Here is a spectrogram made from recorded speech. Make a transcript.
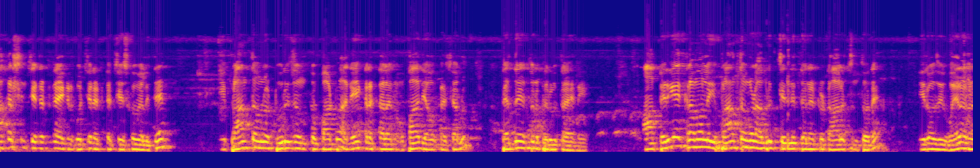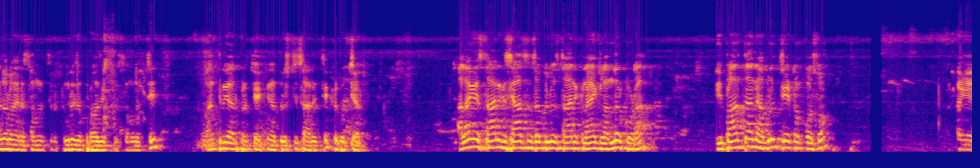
ఆకర్షించేటట్టుగా ఇక్కడికి వచ్చేటట్టుగా చేసుకోగలిగితే ఈ ప్రాంతంలో టూరిజంతో పాటు అనేక రకాలైన ఉపాధి అవకాశాలు పెద్ద ఎత్తున పెరుగుతాయని. ఆ పెరిగే క్రమంలో ఈ ప్రాంతం కూడా అభివృద్ధి చెందిద్ది అనేటువంటి ఆలోచనతోనే ఈరోజు ఈ వైరా రిజర్వాయర్ సంబంధించిన టూరిజం ప్రాజెక్టుకు సంబంధించి మంత్రి గారు ప్రత్యేకంగా దృష్టి సారించి ఇక్కడికి వచ్చారు. అలాగే స్థానిక శాసనసభ్యులు స్థానిక నాయకులందరూ కూడా ఈ ప్రాంతాన్ని అభివృద్ధి చేయడం కోసం అలాగే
